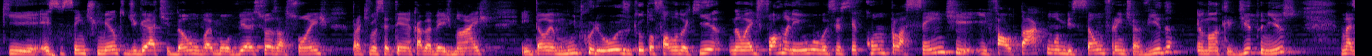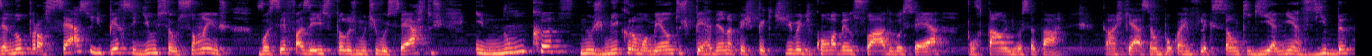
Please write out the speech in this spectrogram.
que esse sentimento de gratidão vai mover as suas ações para que você tenha cada vez mais. Então é muito curioso o que eu estou falando aqui, não é de forma nenhuma você ser complacente e faltar com ambição frente à vida. Eu não acredito nisso mas é no processo de perseguir os seus sonhos você fazer isso pelos motivos certos e nunca nos micromomentos perdendo a perspectiva de quão abençoado você é por estar onde você está. Então acho que essa é um pouco a reflexão que guia a minha vida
